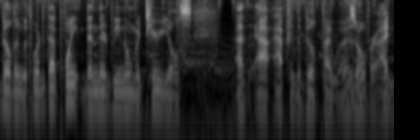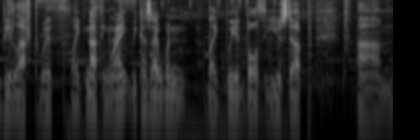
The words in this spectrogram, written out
building with wood at that point, then there'd be no materials at, after the build fight was over. I'd be left with like nothing, right? Because I wouldn't like we had both used up, um,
